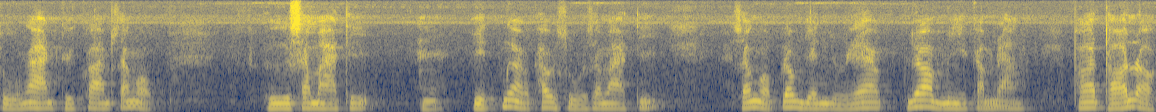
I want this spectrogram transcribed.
สู่งานคือความสงบ คือสมาธิจิตเมื่อเข้าสู่สมาธิ สงบร่มเย็นอยู่แล้ว ย่อมมีกำลัง พอถอนออก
